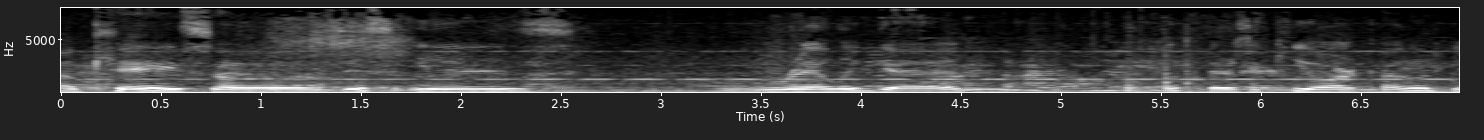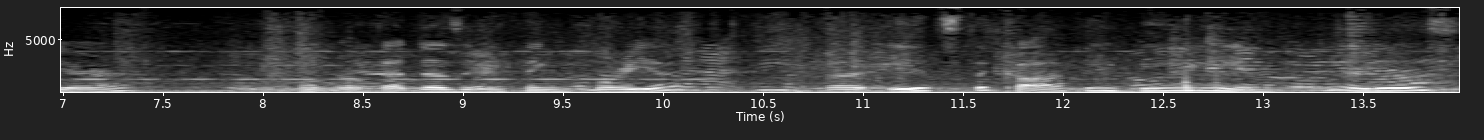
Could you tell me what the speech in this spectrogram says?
Okay, so this is really good. Look, there's a QR code here. I don't know if that does anything for you, but it's the coffee bean. Here it is,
